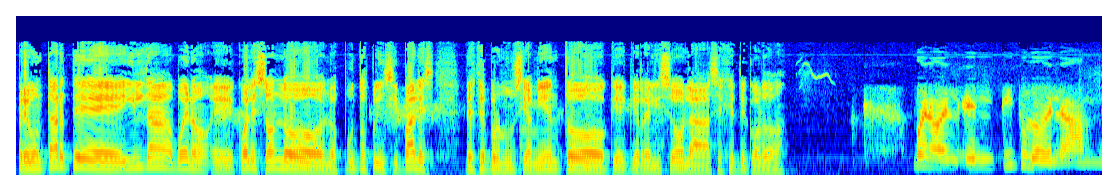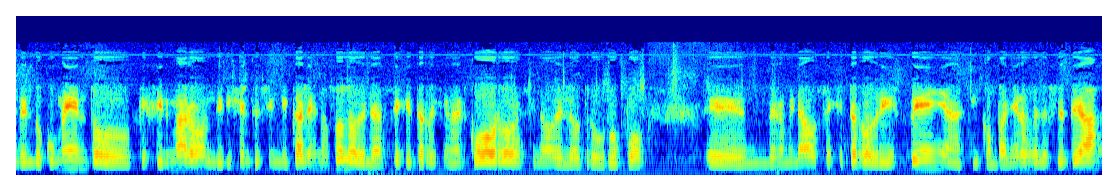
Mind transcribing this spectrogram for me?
Preguntarte, Hilda, bueno, eh, ¿cuáles son los, puntos principales de este pronunciamiento que, realizó la CGT Córdoba? Bueno, el, título de la, del documento que firmaron dirigentes sindicales, no solo de la CGT Regional Córdoba, sino del otro grupo eh, denominado CGT Rodríguez Peña y compañeros de la CTA,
